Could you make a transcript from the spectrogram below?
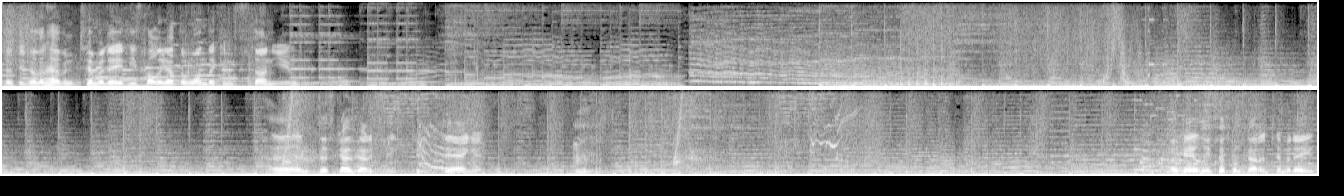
Since he doesn't have Intimidate, he's probably got the one that can stun you. This guy's got a kink too. Dang it. okay, at least this one's got Intimidate.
